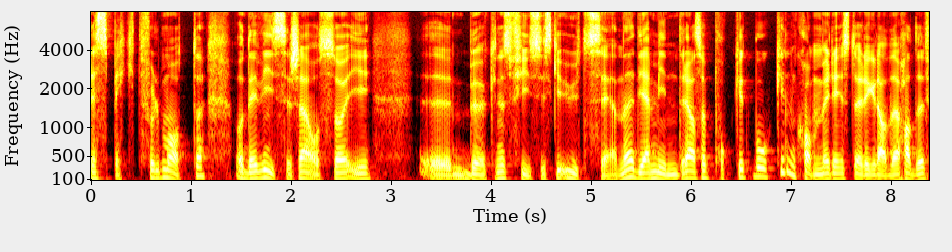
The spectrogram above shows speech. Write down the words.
respektfull måte. Og det viser seg også i uh, bøkenes fysiske utseende. De er mindre. altså Pocketboken kommer i større grad. Det hadde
